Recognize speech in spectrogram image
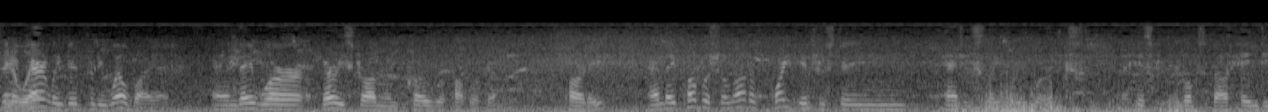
They In a way. apparently did pretty well by it, and they were very strongly pro-Republican party, and they published a lot of quite interesting anti-slavery uh, history books about Haiti,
